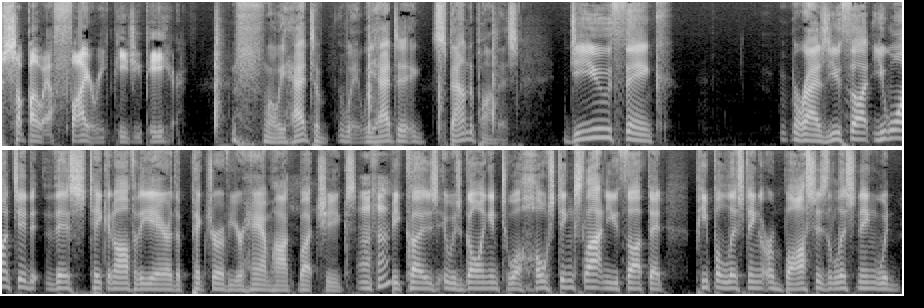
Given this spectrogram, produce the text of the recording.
So, by the way, a fiery PGP here. well, we had to we, we had to expound upon this. Do you think, Mraz, you thought you wanted this taken off of the air, the picture of your ham hock butt cheeks, mm-hmm. because it was going into a hosting slot, and you thought that people listening or bosses listening would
